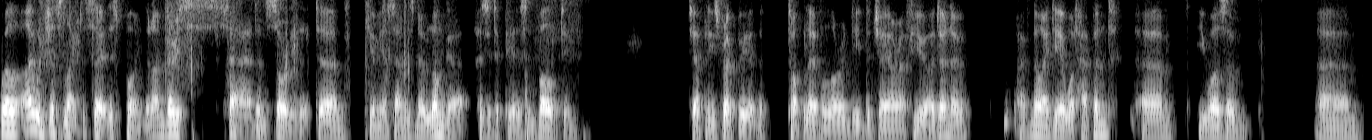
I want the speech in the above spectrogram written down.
Well, I would just like to say at this point that I'm very sad and sorry that um, Kiyomiya-san is no longer, as it appears, involved in Japanese rugby at the top level or indeed the JRFU. I don't know. I have no idea what happened. Um, he was a, um,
